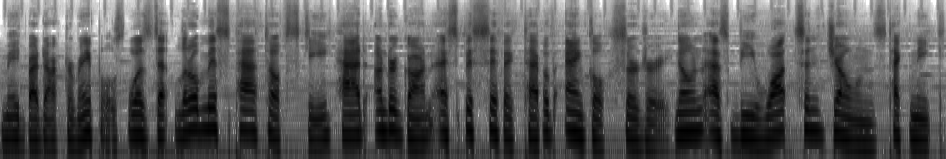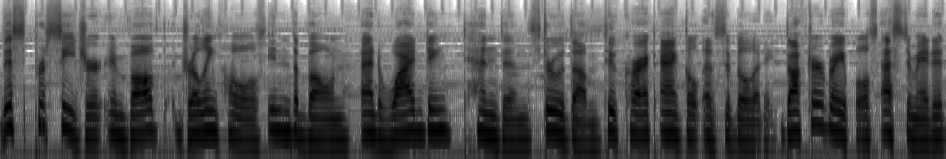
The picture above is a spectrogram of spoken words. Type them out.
made by Dr. Maples was that little Miss Panasoffkee had undergone a specific type of ankle surgery known as the Watson Jones technique. This procedure involved drilling holes in the bone and winding tendons through them to correct ankle instability. Dr. Maples estimated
